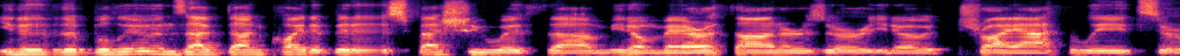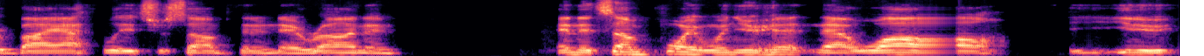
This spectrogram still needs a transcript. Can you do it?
you know, the balloons I've done quite a bit, especially with um, you know, marathoners or, you know, triathletes or biathletes or something, and they run and and at some point when you're hitting that wall, you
